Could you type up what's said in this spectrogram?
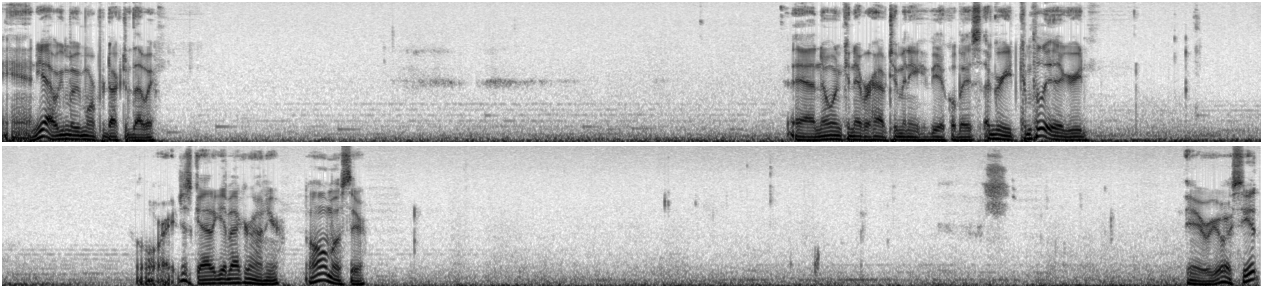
and yeah, we can be more productive that way. Yeah, no one can ever have too many vehicle bays. Agreed. Completely agreed. Alright, just gotta get back around here. Almost there. There we go, I see it.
